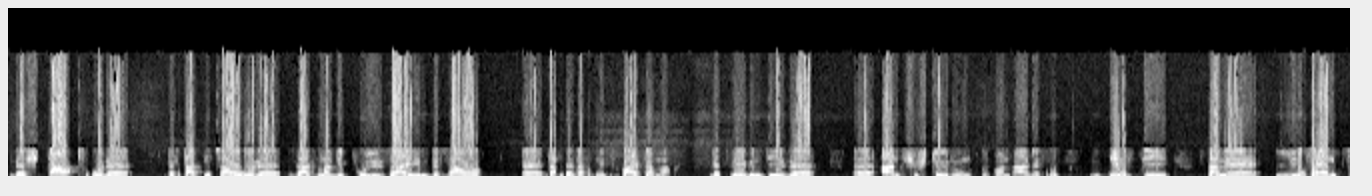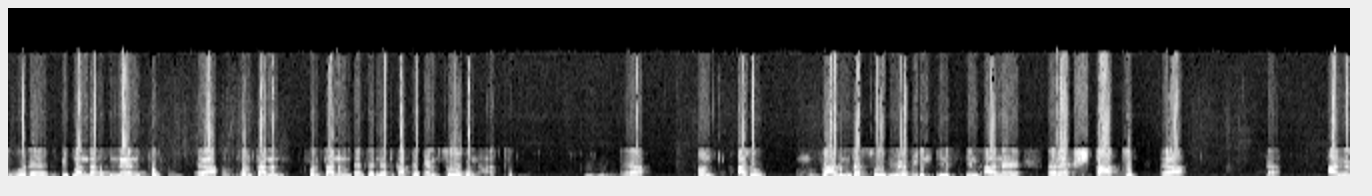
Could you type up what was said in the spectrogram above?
der Staat oder der Staat Dessau oder sag mal die Polizei im Dessau, äh, dass er das nicht weitermacht. Deswegen diese äh, Anschüchterung und alles. Bis die seine Lizenz oder wie man das nennt, ja, von seinem von seinem Internetcafé entzogen hat. Mhm. Ja. Und also warum das so möglich ist in einer Rechtsstaat, ja, eine,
